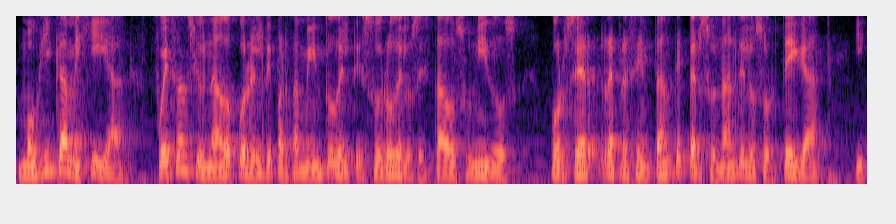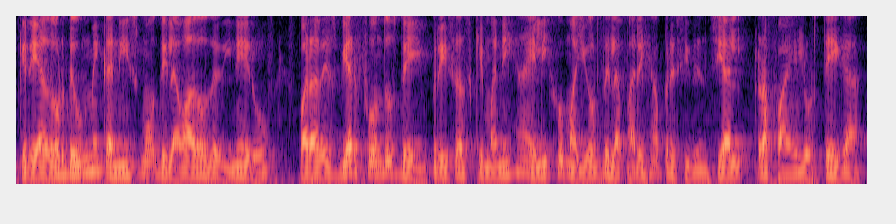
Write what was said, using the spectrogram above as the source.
Mojica Mejía fue sancionado por el Departamento del Tesoro de los Estados Unidos por ser representante personal de los Ortega y creador de un mecanismo de lavado de dinero para desviar fondos de empresas que maneja el hijo mayor de la pareja presidencial Rafael Ortega.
